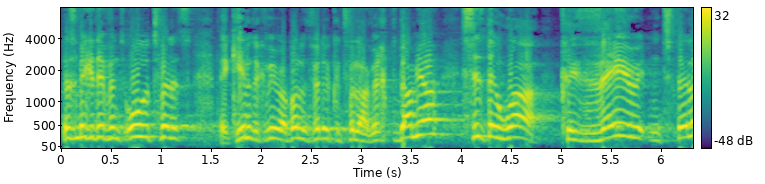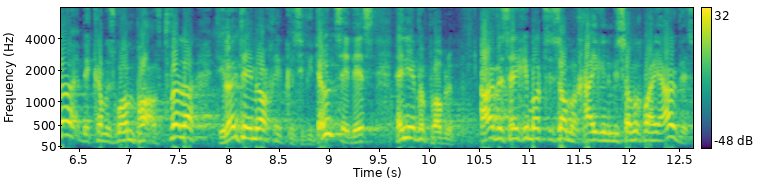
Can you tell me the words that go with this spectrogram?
Doesn't make a difference. All the tefillahs. They came to the Kvir Rabban tefillah tefillah damya. Since they were kveir in tefillah, it becomes one part of tefillah. Because if you don't say this, then you have a problem. Arvis heikim motzi samach. How are you going to be samach by Arvis?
